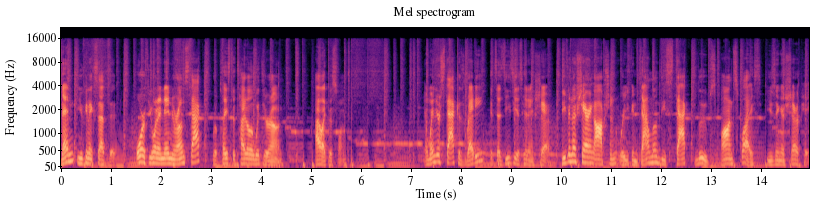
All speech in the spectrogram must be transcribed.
Then you can accept it. Or if you want to name your own stack, replace the title with your own. I like this one. And when your stack is ready, it's as easy as hitting share. There's even a sharing option where you can download these stacked loops on Splice using a share page,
